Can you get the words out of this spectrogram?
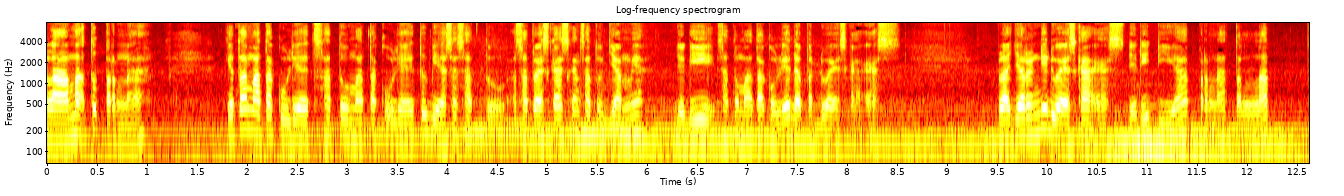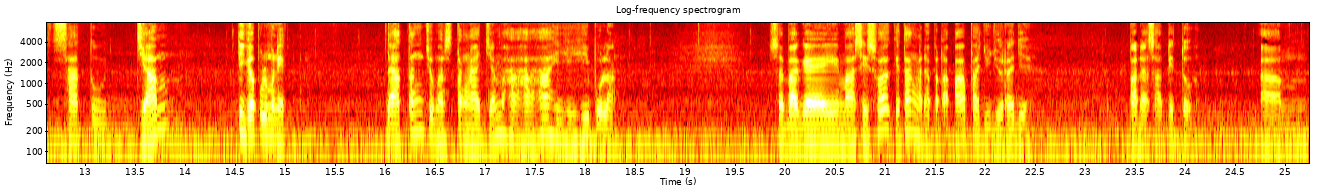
lama tuh pernah kita mata kuliah satu mata kuliah itu biasa satu satu SKS kan satu jam ya jadi satu mata kuliah dapat dua SKS pelajaran dia dua SKS jadi dia pernah telat satu jam 30 menit. Datang cuma setengah jam hahaha hihihi pulang. Sebagai mahasiswa kita nggak dapat apa-apa jujur aja. Pada saat itu. Um,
